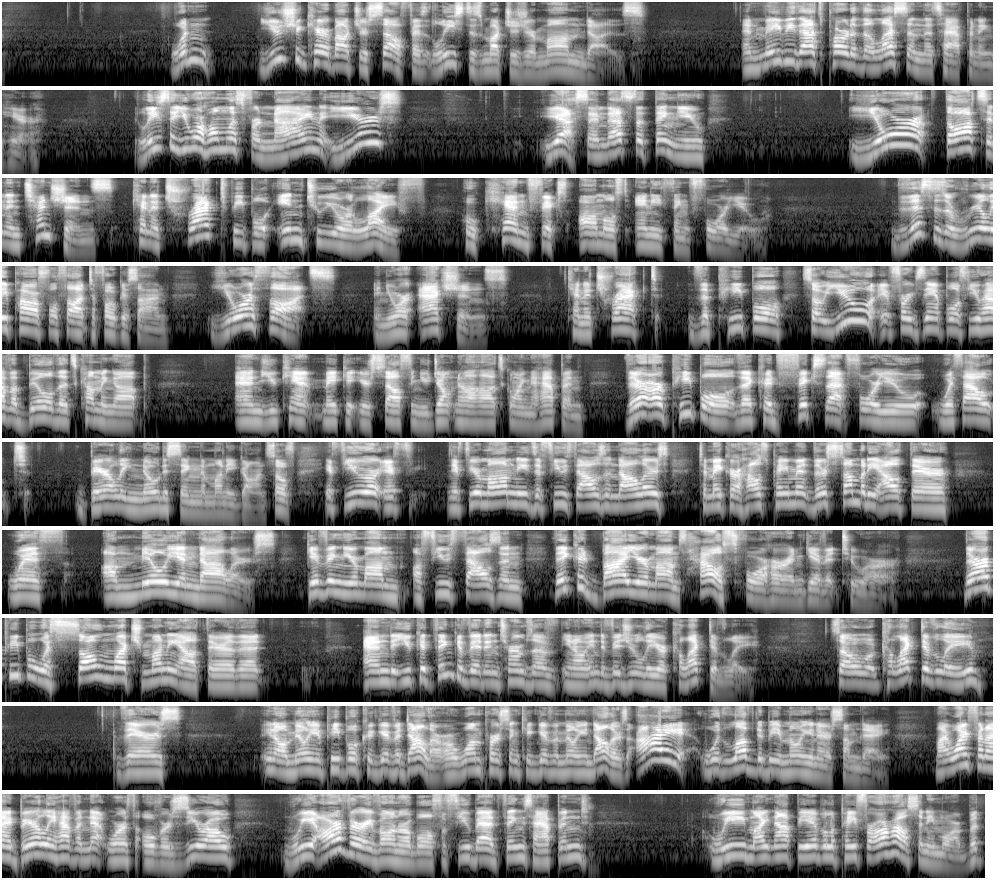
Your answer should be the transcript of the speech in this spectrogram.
Wouldn't you should care about yourself at least as much as your mom does. And maybe that's part of the lesson that's happening here. Lisa, you were homeless for nine years? Yes, and that's the thing, you... Your thoughts and intentions can attract people into your life who can fix almost anything for you. This is a really powerful thought to focus on your thoughts and your actions can attract the people. So you, for example, if you have a bill that's coming up and you can't make it yourself and you don't know how it's going to happen, there are people that could fix that for you without barely noticing the money gone. So if, if you're if if your mom needs a few thousand dollars to make her house payment, there's somebody out there with a million dollars, giving your mom a few thousand, they could buy your mom's house for her and give it to her. There are people with so much money out there that, and you could think of it in terms of, you know, individually or collectively. So collectively, there's, you know, a million people could give a dollar or one person could give a million dollars. I would love to be a millionaire someday. My wife and I barely have a net worth over zero. We are very vulnerable. If a few bad things happened, we might not be able to pay for our house anymore. But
